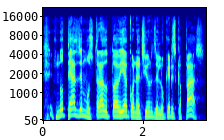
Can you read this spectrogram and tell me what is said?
No te has demostrado todavía con acciones de lo que eres capaz.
